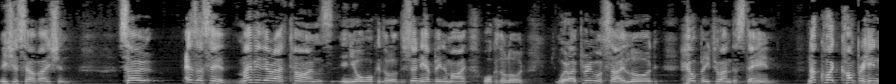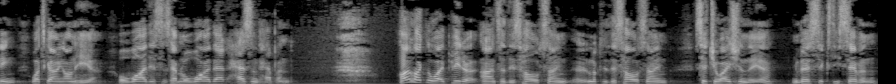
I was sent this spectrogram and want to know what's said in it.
is your salvation. So, as I said, maybe there are times in your walk with the Lord, there certainly have been in my walk with the Lord, where I pretty well say, Lord, help me to understand. Not quite comprehending what's going on here, or why this has happened, or why that hasn't happened. I like the way Peter answered this whole same, uh, looked at this whole same situation there in verse 67.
